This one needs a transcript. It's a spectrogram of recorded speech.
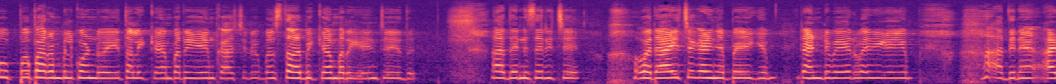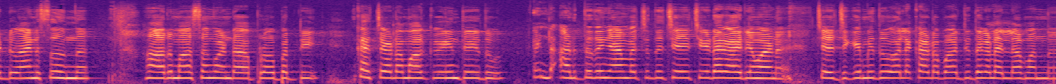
ഉപ്പ് പറമ്പിൽ കൊണ്ടുപോയി തളിക്കാൻ പറയുകയും കാശ് രൂപം സ്ഥാപിക്കാൻ പറയുകയും ചെയ്ത്. അതനുസരിച്ച് ഒരാഴ്ച കഴിഞ്ഞപ്പോഴേക്കും രണ്ടുപേർ വരികയും അതിന് അഡ്വാൻസ് തന്ന് ആറുമാസം കൊണ്ട് ആ പ്രോപ്പർട്ടി കച്ചവടമാക്കുകയും ചെയ്തു. അടുത്തത് ഞാൻ വെച്ചത് ചേച്ചിയുടെ കാര്യമാണ്. ചേച്ചിക്കും ഇതുപോലെ കടബാധ്യതകളെല്ലാം വന്ന്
